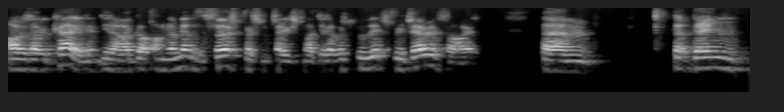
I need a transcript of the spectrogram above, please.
I was okay. And you know, I got. I, mean, I remember the first presentation I did, I was literally terrified. Um, but then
